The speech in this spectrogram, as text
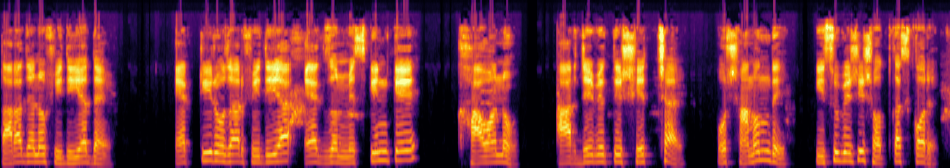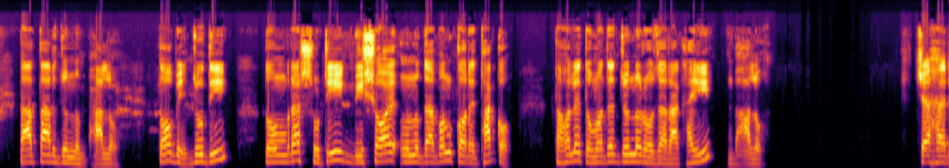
তারা যেন ফিদিয়া দেয়। একটি রোজার ফিদিয়া একজন মিসকিনকে খাওয়ানো আর যে ব্যক্তি স্বেচ্ছায় ও সানন্দে কিছু বেশি সৎকাজ করে, তা তার জন্য ভালো। তবে যদি তোমরা সঠিক বিষয় অনুধাবন করে থাকো, তাহলে তোমাদের জন্য রোজা রাখাই ভালো। شهر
